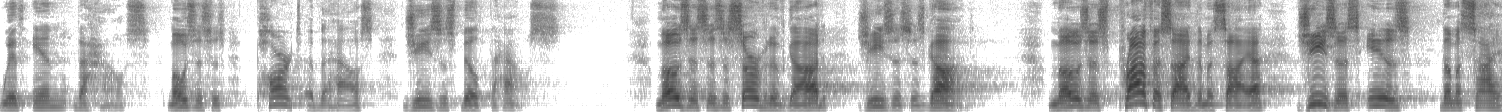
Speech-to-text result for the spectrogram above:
within the house. Moses is part of the house, Jesus built the house. Moses is a servant of God, Jesus is God. Moses prophesied the Messiah, Jesus is the Messiah.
